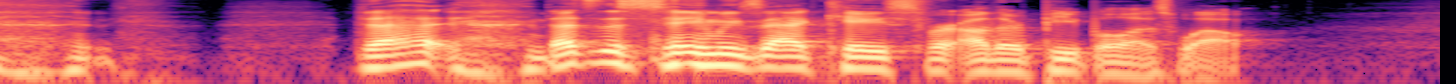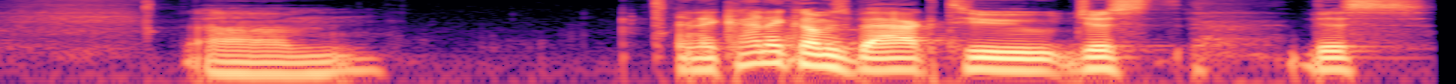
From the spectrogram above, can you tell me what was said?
that that's the same exact case for other people as well. Um, and it kind of comes back to just this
